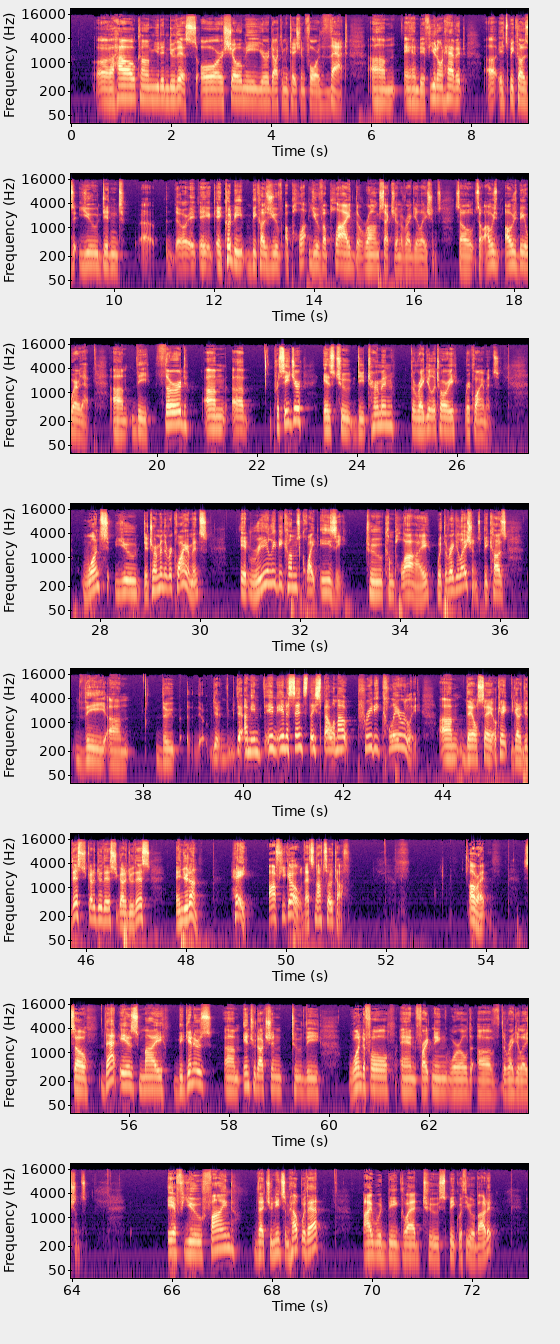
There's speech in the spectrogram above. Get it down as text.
uh, how come you didn't do this? Or show me your documentation for that. Um, and if you don't have it, uh, it's because you didn't, uh, or it, it, it, could be because you've, appl- you've applied the wrong section of regulations. So, so always, always be aware of that. Um, the third um, uh, procedure is to determine the regulatory requirements. Once you determine the requirements, it really becomes quite easy to comply with the regulations because the um, the, I mean, in, in a sense, they spell them out pretty clearly. Um, they'll say, okay, you got to do this, you got to do this, you got to do this, and you're done. Hey, off you go. That's not so tough. All right. So that is my beginner's um, introduction to the wonderful and frightening world of the regulations. If you find that you need some help with that, I would be glad to speak with you about it.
